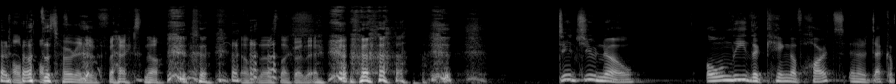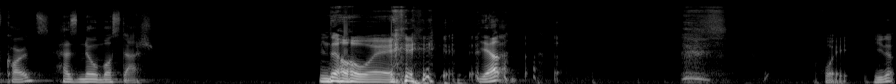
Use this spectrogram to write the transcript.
Al- alternative facts? No, no, no, let's not go there. Did you know only the King of Hearts in a deck of cards has no mustache? No way. Yep. Wait, you know,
